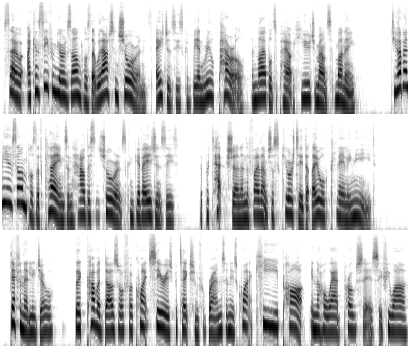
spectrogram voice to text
So, I can see from your examples that without insurance, agencies can be in real peril and liable to pay out huge amounts of money. Do you have any examples of claims and how this insurance can give agencies the protection and the financial security that they all clearly need? Definitely, Joel. the cover does offer quite serious protection for brands and is quite a key part in the whole ad process if you are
